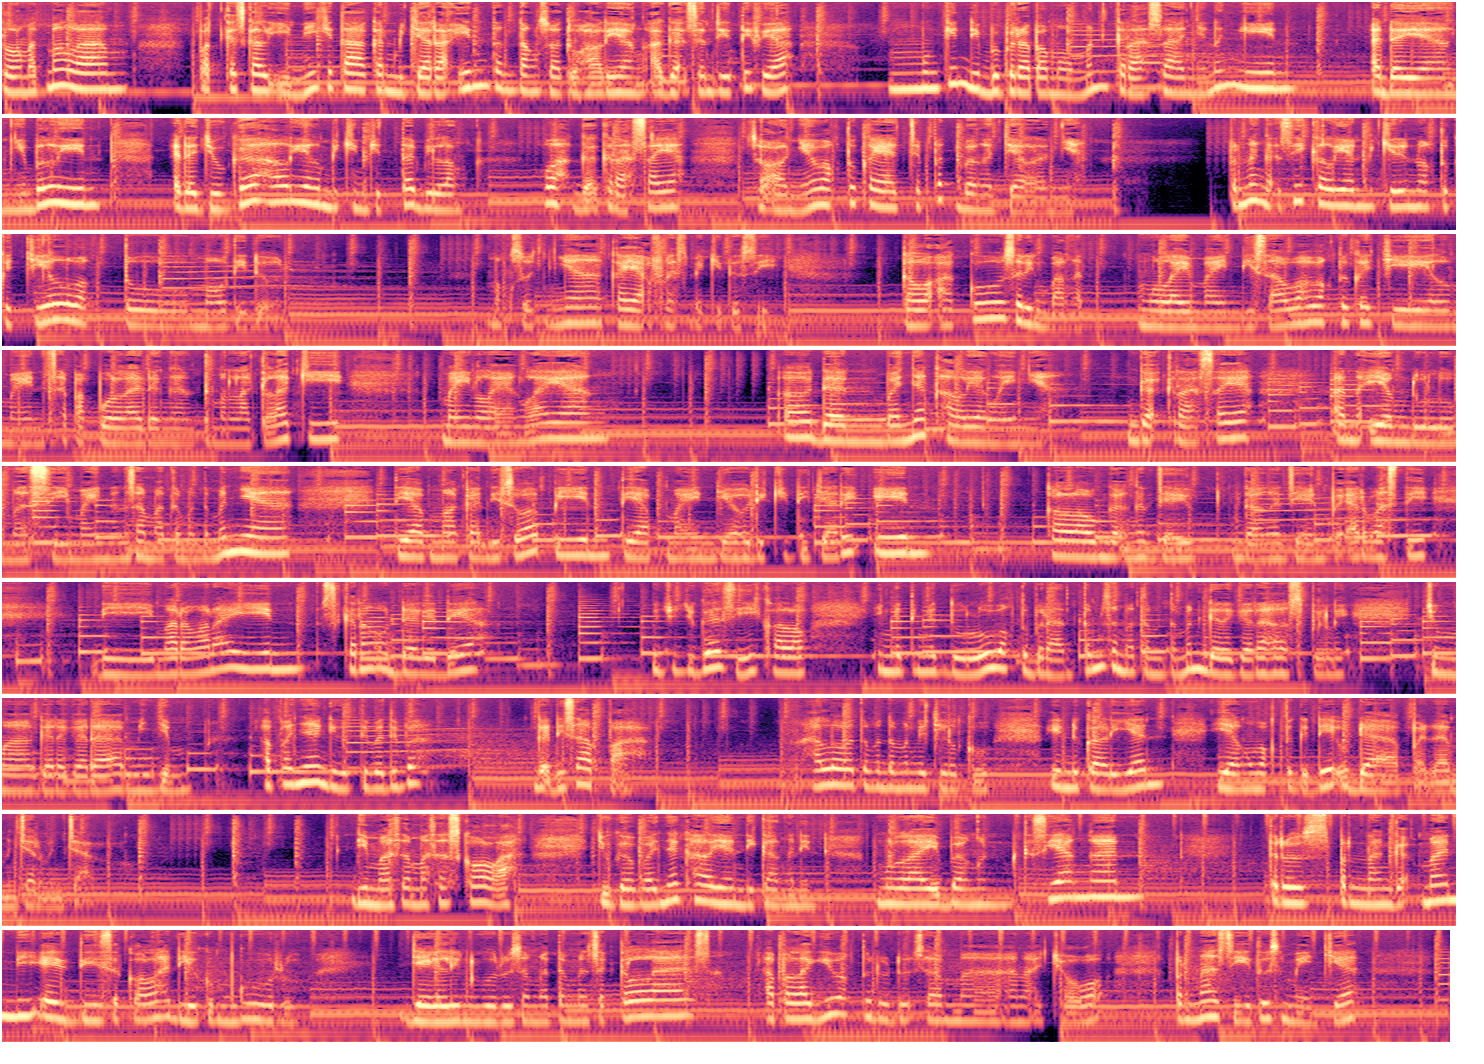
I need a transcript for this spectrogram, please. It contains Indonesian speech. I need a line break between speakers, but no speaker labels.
Selamat malam. Podcast kali ini kita akan bicarain tentang suatu hal yang agak sensitif ya. Mungkin di beberapa momen kerasa nyenengin, ada yang nyebelin, ada juga hal yang bikin kita bilang, wah gak kerasa ya, soalnya waktu kayak cepet banget jalannya. Pernah gak sih kalian mikirin waktu kecil waktu mau tidur? Maksudnya kayak flashback gitu sih kalau aku sering banget mulai main di sawah waktu kecil, main sepak bola dengan teman laki-laki, main layang-layang, uh, dan banyak hal yang lainnya. Gak kerasa ya, anak yang dulu masih mainan sama teman-temannya, tiap makan disuapin, tiap main jauh dikit dicariin. Kalau nggak ngerjain nggak ngerjain PR pasti dimarah-marahin. Sekarang udah gede ya, lucu juga sih kalau inget-inget dulu waktu berantem sama temen-temen gara-gara hal sepele. Cuma gara-gara minjem apanya gitu tiba-tiba gak disapa. Halo teman-teman kecilku rindu kalian yang waktu gede udah pada mencar-mencar. Di masa-masa sekolah juga banyak hal yang dikangenin. Mulai bangun kesiangan terus pernah gak mandi eh di sekolah dihukum guru? Jailin guru sama teman sekelas. Apalagi waktu duduk sama anak cowok pernah sih itu semeja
